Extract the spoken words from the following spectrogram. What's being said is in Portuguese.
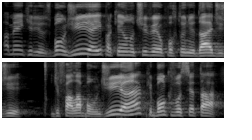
Amém, queridos. Bom dia aí, para quem eu não tive a oportunidade de, de falar bom dia, né? Que bom que você está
